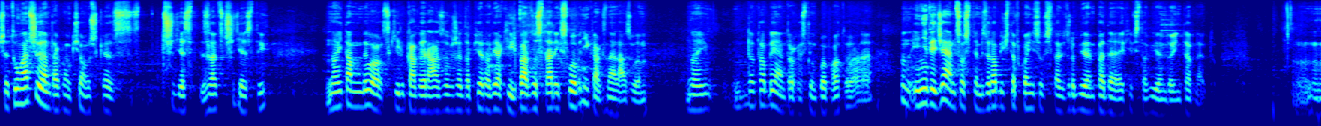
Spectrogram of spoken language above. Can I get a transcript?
Przetłumaczyłem taką książkę z, 30, z lat 30. No i tam było z kilka wyrazów, że dopiero w jakichś bardzo starych słownikach znalazłem. No i no to byłem trochę z tym kłopotu, ale no i nie wiedziałem, co z tym zrobić, to w końcu wstawi, zrobiłem PDF i wstawiłem do internetu. No,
